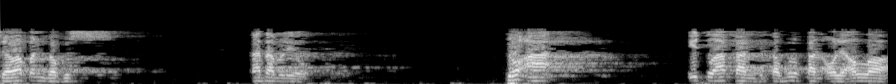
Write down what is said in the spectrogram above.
jawaban bagus kata beliau doa itu akan dikabulkan oleh Allah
